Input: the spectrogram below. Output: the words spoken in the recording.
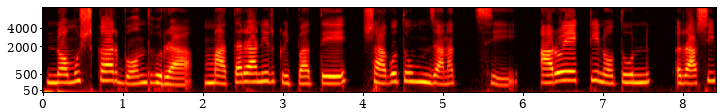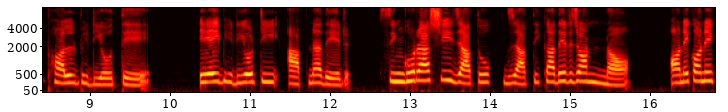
নমস্কার বন্ধুরা মাতা রানীর কৃপাতে স্বাগতম জানাচ্ছি আরও একটি নতুন রাশিফল ভিডিওতে। এই ভিডিওটি আপনাদের সিংহরাশি জাতক জাতিকাদের জন্য অনেক অনেক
